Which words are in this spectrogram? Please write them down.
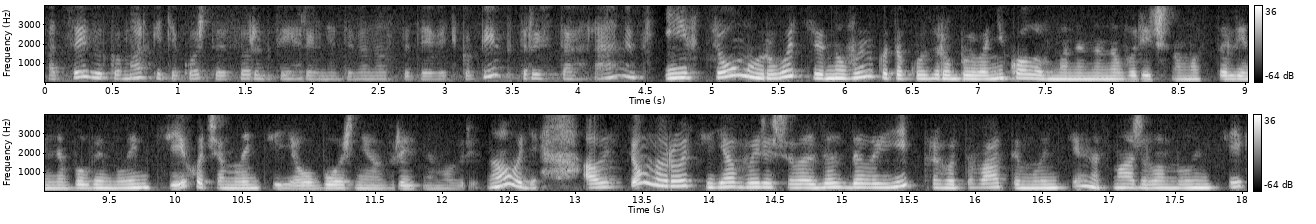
А цей в екомаркеті коштує 42 гривні 99 копійок, 300 грамів. І в цьому році новинку таку зробила. Ніколи в мене на новорічному столі не були млинці, хоча млинці я обожнюю в різному в різновиді. А ось в цьому році я вирішила заздалегідь приготувати млинці, насмажила млинці.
